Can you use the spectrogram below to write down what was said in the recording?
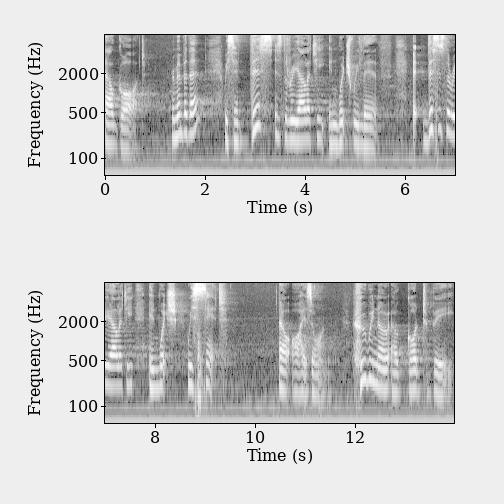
our God. Remember that? We said, This is the reality in which we live. This is the reality in which we set our eyes on who we know our God to be.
